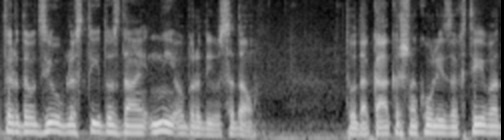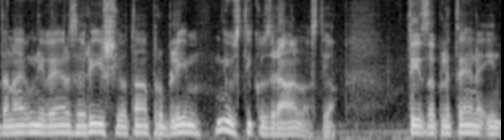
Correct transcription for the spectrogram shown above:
ter da odziv oblasti do zdaj ni obrodil sadov. Toda kakršnakoli zahteva, da naj univerze rešijo ta problem, ni v stiku z realnostjo. Te zapletene in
